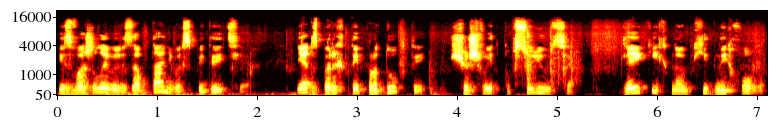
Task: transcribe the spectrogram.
із важливих завдань в експедиціях як зберегти продукти, що швидко псуються, для яких необхідний холод.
